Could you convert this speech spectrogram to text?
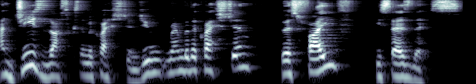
and Jesus asks him a question. Do you remember the question? Verse 5, he says this.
